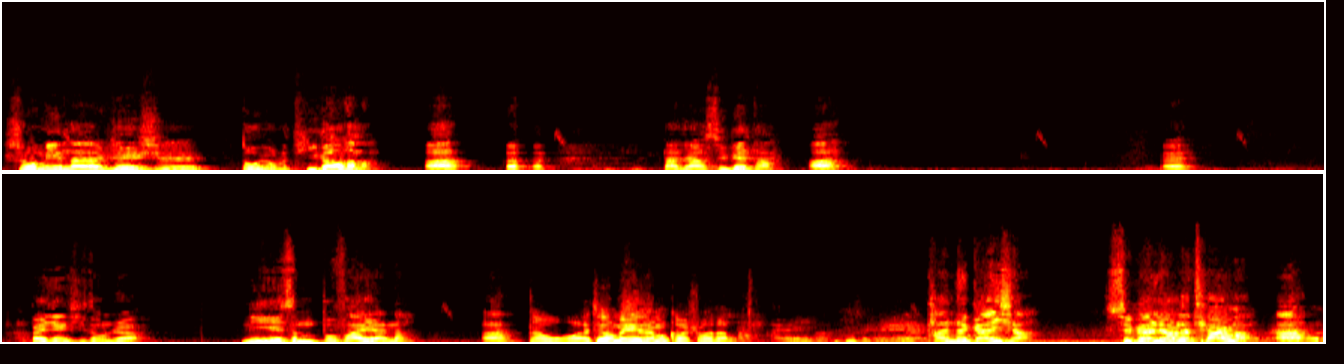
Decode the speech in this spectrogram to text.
说明呢认识都有了提高了嘛，啊，大家随便谈啊。哎，白景琦同志，你怎么不发言呢？啊，那我就没什么可说的了。哎，谈谈感想，随便聊聊天嘛，啊。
